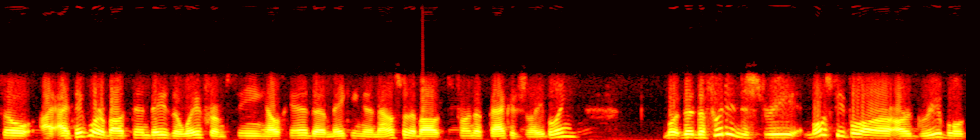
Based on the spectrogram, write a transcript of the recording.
so I, I think we're about ten days away from seeing Health Canada making an announcement about front of package labeling. But the, the food industry, most people are, are agreeable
